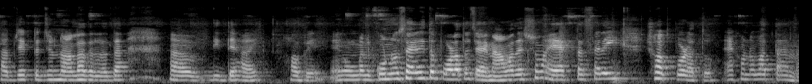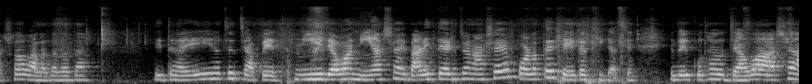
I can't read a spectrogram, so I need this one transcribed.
সাবজেক্টের জন্য আলাদা আলাদা দিতে হয়, হবে। এবং মানে কোনো স্যারই তো পড়াতে চায় না। আমাদের সময় একটা স্যারেই সব পড়াতো। এখন আবার তা না, সব আলাদা আলাদা দিতে হয়। এই হচ্ছে চাপের। নিয়ে যাওয়া, নিয়ে আসায় বাড়িতে একজন আসে পড়াতে, সেটা ঠিক আছে। কিন্তু এই কোথাও যাওয়া, আসা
